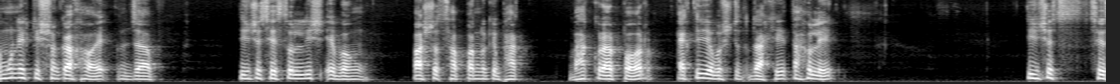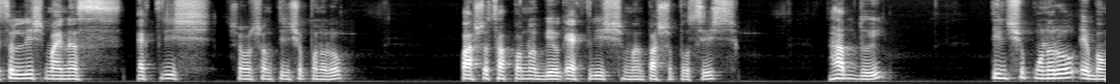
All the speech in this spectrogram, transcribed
এমন একটি সংখ্যা হয় যা তিনশো ছেচল্লিশ এবং পাঁচশো ছাপ্পান্নকে ভাগ ভাগ করার পর একত্রিশ অবশিষ্ট রাখে, তাহলে তিনশো ছেচল্লিশ মাইনাস একত্রিশ সমান সমান তিনশো পনেরো। পাঁচশো ছাপ্পান্ন বিয়োগ একত্রিশ সমান পাঁচশো পঁচিশ। ধাপ দুই, তিনশো পনেরো এবং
